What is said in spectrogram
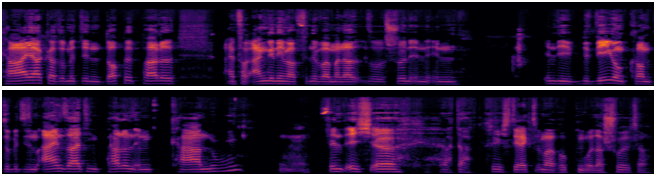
Kajak, also mit den Doppelpaddel, einfach angenehmer finde, weil man da so schön in, in, in die Bewegung kommt. So mit diesem einseitigen Paddeln im Kanu Mhm. Finde ich, äh, ja, da kriege ich direkt immer Rücken oder Schulter.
